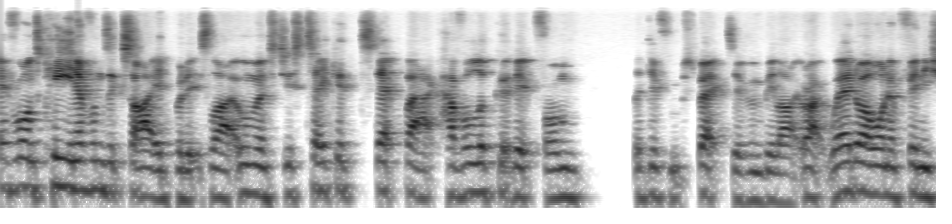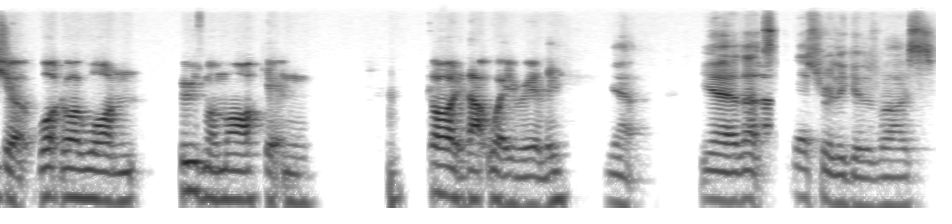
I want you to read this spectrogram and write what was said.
everyone's keen, everyone's excited, but it's like almost just take a step back, have a look at it from a different perspective, and be like, right, where do I want to finish up? What do I want? Who's my market? And at it that way, really. Yeah. Yeah, that's that's really good advice.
